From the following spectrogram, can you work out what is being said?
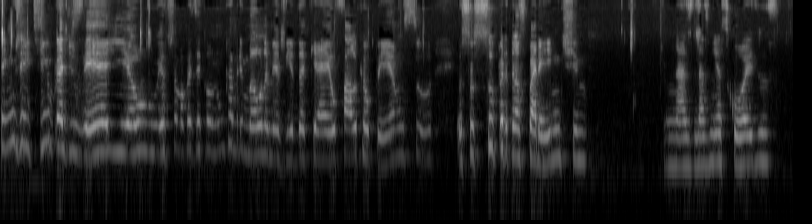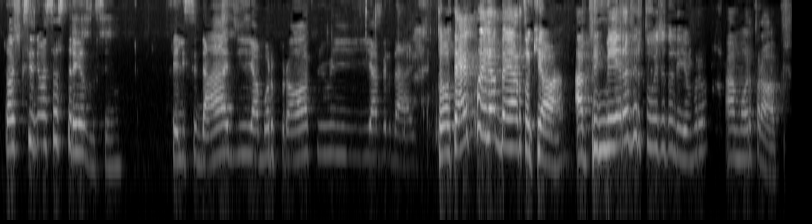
tem um jeitinho para dizer. E eu, eu sou uma coisa que eu nunca abri mão na minha vida, que é eu falo o que eu penso. Eu sou super transparente nas, nas minhas coisas. Então, acho que seriam essas três, assim. Felicidade, amor próprio e a verdade. Tô até com ele aberto aqui, ó. A primeira virtude do livro, amor próprio.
